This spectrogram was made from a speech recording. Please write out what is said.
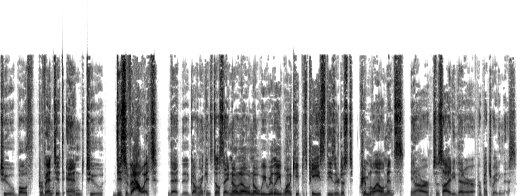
to both prevent it and to disavow it that the government can still say, no, no, no, we really want to keep this peace. These are just criminal elements in our society that are perpetuating this.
